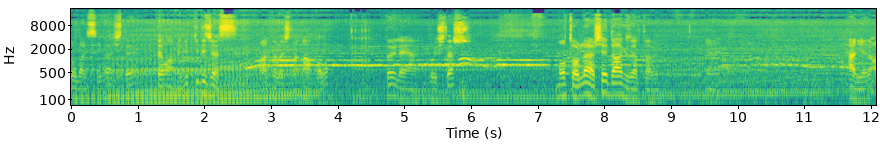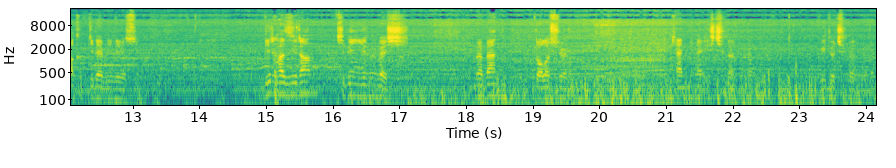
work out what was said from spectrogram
Dolayısıyla işte devam edip gideceğiz arkadaşlar ne yapalım. Böyle yani bu işler. Motorla her şey daha güzel tabii. Yani her yere akıp gidebiliyorsun. 1 Haziran 2025 ve ben dolaşıyorum. Kendime iş çıkarıyorum. Video çıkarıyorum.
